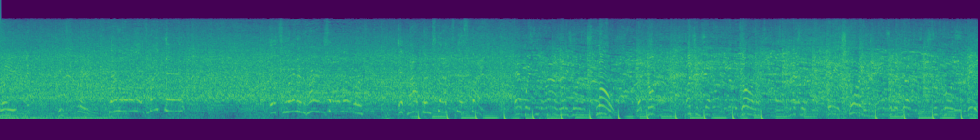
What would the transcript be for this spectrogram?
Brave. He's brave. Galloway is right there. It's Leonard Hearns all over. If Alvin stops this fight. Halfway through the round, then he's going to explode. Let Norton punch himself out and really going. And that's what getting it scoring in the hands of the judges. It's too close for me to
